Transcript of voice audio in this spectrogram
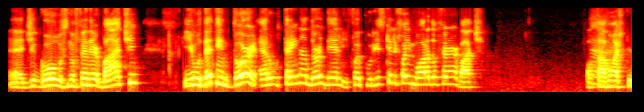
é, de gols no Fenerbahçe e o detentor era o treinador dele. Foi por isso que ele foi embora do Fenerbahçe. Faltavam, é, acho que,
